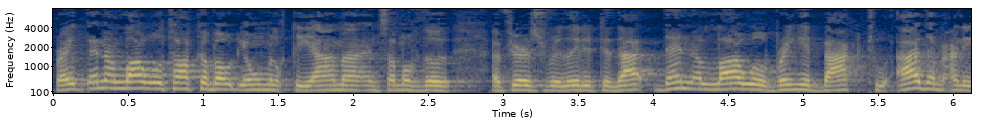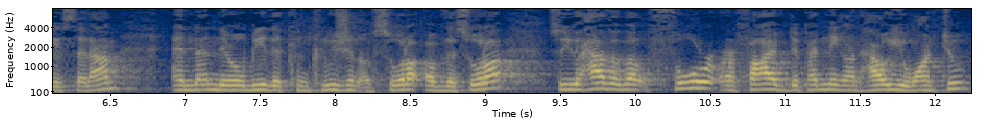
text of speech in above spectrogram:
right? Then Allah will talk about Yawm al-Qiyamah and some of the affairs related to that. Then Allah will bring it back to Adam alayhi salam, and then there will be the conclusion of surah of the surah. So you have about four or five, depending on how you want to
